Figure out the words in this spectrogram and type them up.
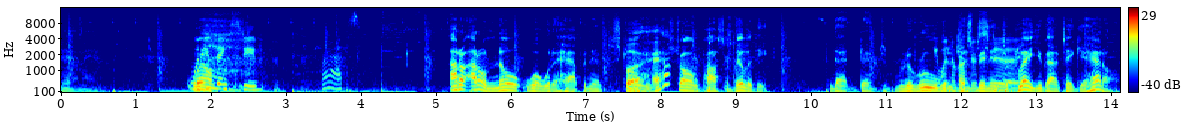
Yeah, man. What Well- do you think, Steve? Perhaps. I don't I don't know what would have happened if the strong Perhaps. strong possibility that that the rule would have just have been into play. You got to take your hat off.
